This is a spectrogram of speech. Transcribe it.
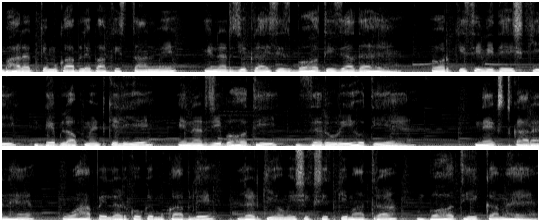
भारत के मुकाबले पाकिस्तान में एनर्जी क्राइसिस बहुत ही ज़्यादा है और किसी भी देश की डेवलपमेंट के लिए एनर्जी बहुत ही ज़रूरी होती है। नेक्स्ट कारण है, वहाँ पे लड़कों के मुकाबले लड़कियों में शिक्षित की मात्रा बहुत ही कम है।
